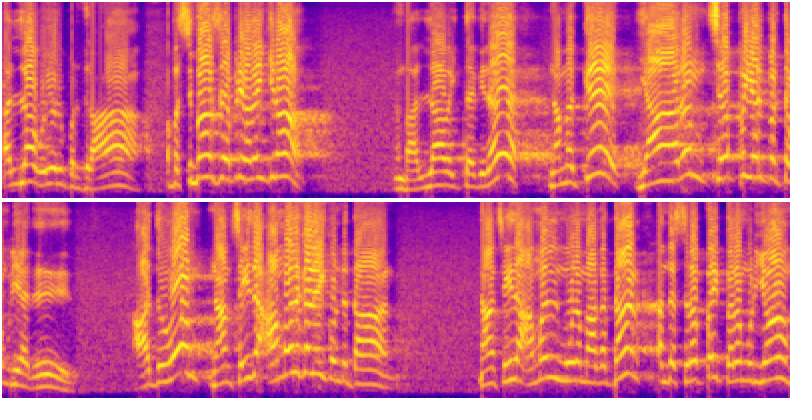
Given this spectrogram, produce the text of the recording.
அல்லாஹ் உயர்வுபடுத்துறான் அப்ப சிபாசு எப்படி வழங்கிக்கிறோம்? நம்ம அல்லாவை தவிர நமக்கு யாரும் சிறப்பு ஏற்படுத்த முடியாது. அதுவும் நாம் செய்த அமல்களை கொண்டு தான் நான் செய்த அமல் மூலமாகத்தான் அந்த சிறப்பை பெற முடியும்.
